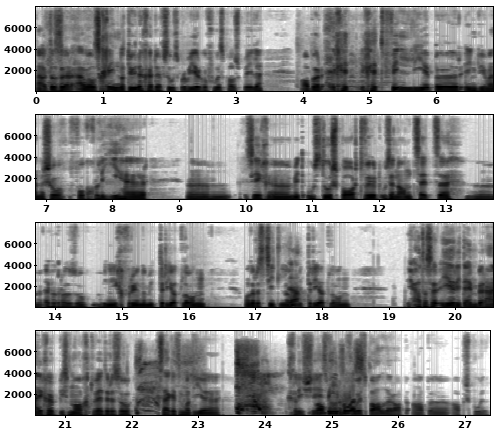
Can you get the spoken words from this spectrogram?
auch, dass er auch als Kind natürlich, er darf es ausprobieren, Fußball spielen, aber ich hätte, ich hätte viel lieber irgendwie, wenn er schon von klein her, ähm, sich äh, mit Ausdauersport würde auseinandersetzen, äh, eben gerade so, wie ich früher mit Triathlon, oder eine Zeit lang Ja. mit Triathlon, ja, dass er eher in dem Bereich etwas macht, weder so, ich sage jetzt mal, die äh, Klischees Wobei von einem Fußballer ab, ab, äh, abspult.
